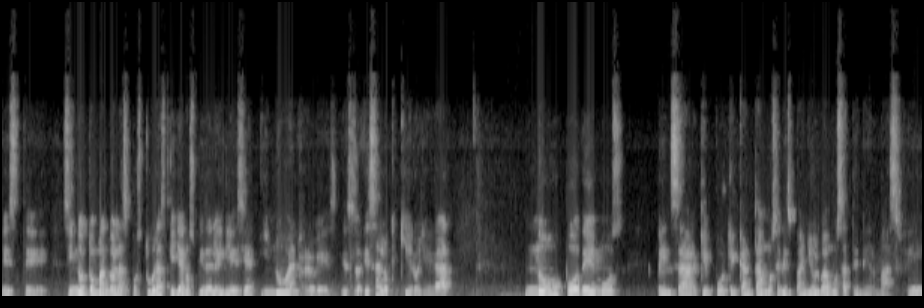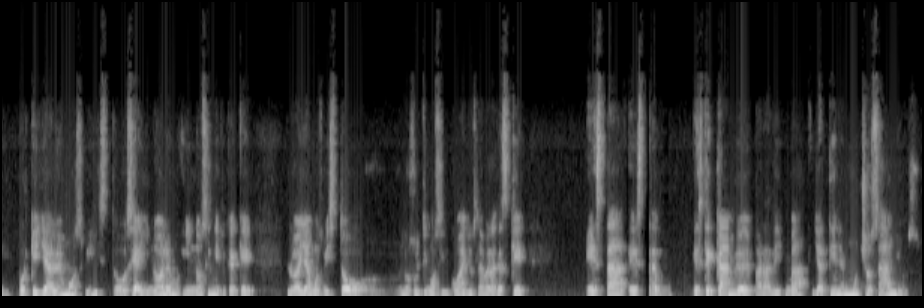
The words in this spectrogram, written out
este sino tomando las posturas que ya nos pide la iglesia y no al revés. Es, es a lo que quiero llegar. No podemos pensar que porque cantamos en español vamos a tener más fe, porque ya lo hemos visto. O sea, y no, y no significa que lo hayamos visto los últimos cinco años. La verdad es que esta, esta este cambio de paradigma ya tiene muchos años.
